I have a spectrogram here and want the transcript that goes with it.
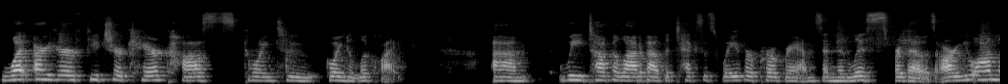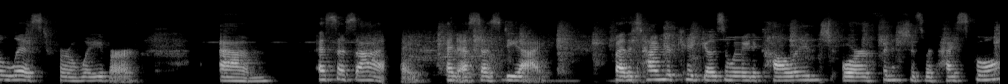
What are your future care costs going to, going to look like? Um, we talk a lot about the Texas waiver programs and the lists for those. Are you on the list for a waiver? um, SSI and SSDI. By the time your kid goes away to college or finishes with high school,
